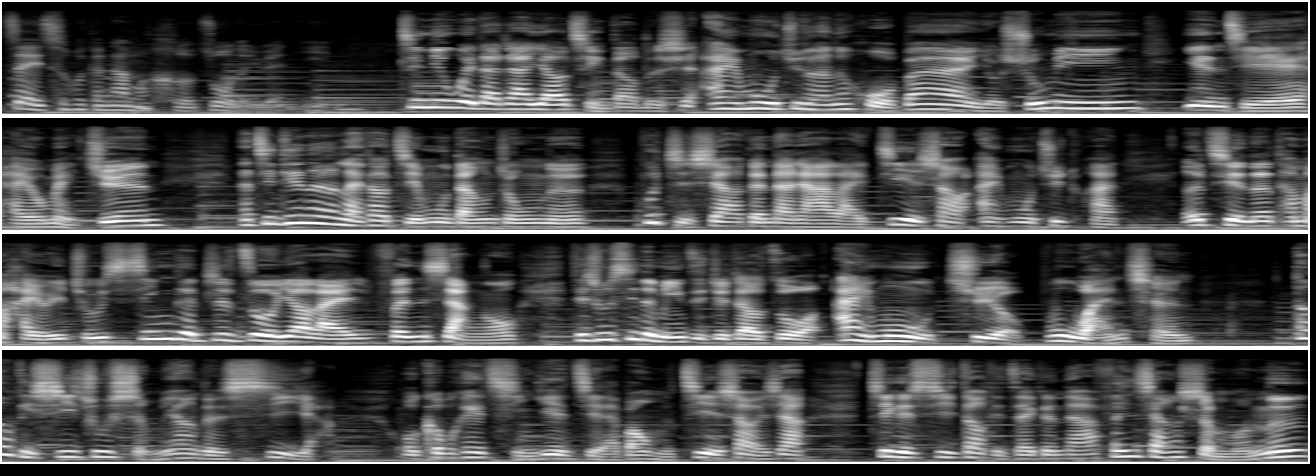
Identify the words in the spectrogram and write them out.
这一次会跟他们合作的原因。今天为大家邀请到的是爱慕剧团的伙伴，有书明、燕杰，还有美娟。那今天呢，来到节目当中呢，不只是要跟大家来介绍爱慕剧团，而且呢，他们还有一出新的制作要来分享哦。这出戏的名字就叫做《爱慕却有不完成》，到底是一出什么样的戏呀？我可不可以请燕姐来帮我们介绍一下这个戏到底在跟大家分享什么呢？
